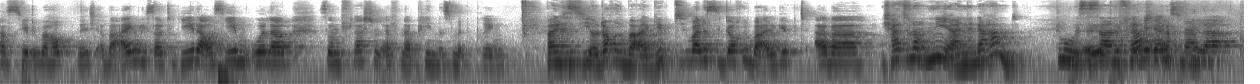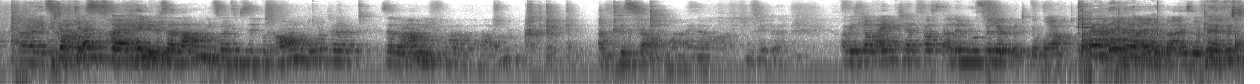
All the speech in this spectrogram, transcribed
passiert überhaupt nicht. Aber eigentlich sollte jeder aus jedem Urlaub so einen Flaschenöffner-Penis mitbringen. Weil es die doch überall gibt. Weil es die doch überall gibt. Aber Ich hatte noch nie einen in der Hand. du, es ist da eine Flaschenöffner. äh, Ich dachte erst, es wäre helle Salami, es sollte diese braun-rote Salami-Farbe haben. Also das ist ja auch mal einer. Aber ich glaube, eigentlich hat fast alle nur Philipp mitgebracht. Waldemar, also das ist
